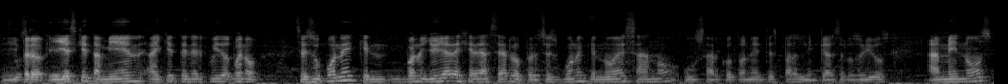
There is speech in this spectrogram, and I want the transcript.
Sí, pero y es que también hay que tener cuidado. Bueno, se supone que, bueno, yo ya dejé de hacerlo, pero se supone que no es sano usar cotonetes para limpiarse los oídos, a menos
